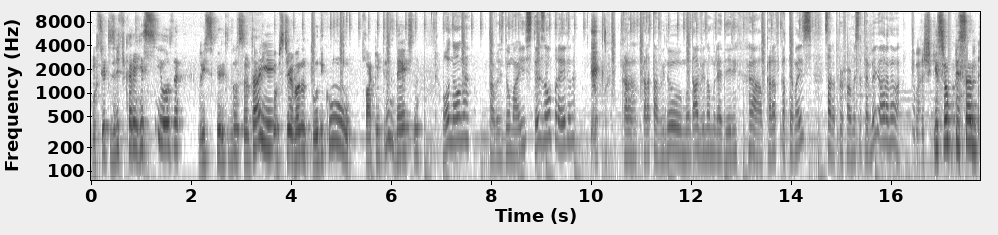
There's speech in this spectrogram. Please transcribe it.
com certeza ele ficaria receoso, né? Do espírito do Sam tá aí, observando tudo e com faca entre os dentes, né? Ou não, né? Talvez deu mais tesão pra ele, né? O cara, o cara tá vindo, eu mandar vir na mulher dele. Ah, o cara fica até mais. Sabe, a performance até melhora, né, mano? Eu acho que isso é um pensamento,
